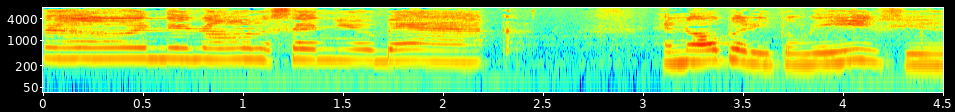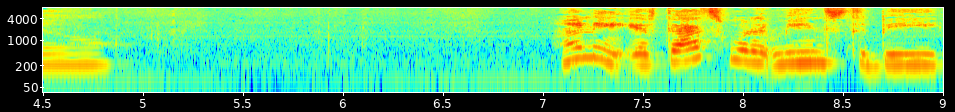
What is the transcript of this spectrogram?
Oh, and then all of a sudden you're back. And nobody believes you. Honey, if that's what it means to be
